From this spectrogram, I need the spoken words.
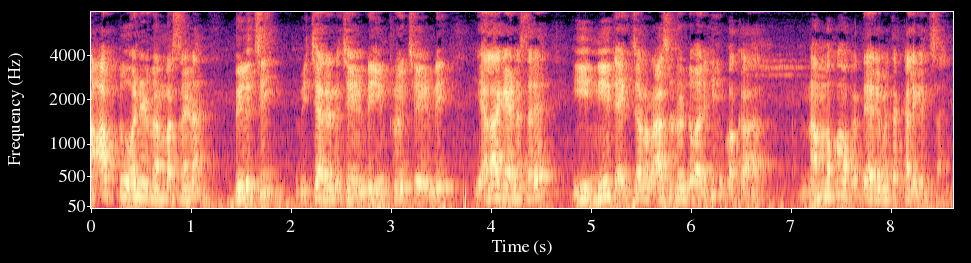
టాప్ టూ హండ్రెడ్ మెంబర్స్ అయినా పిలిచి విచారణ చేయండి ఇంటర్వ్యూ చేయండి. ఎలాగైనా సరే ఈ నీట్ ఎగ్జామ్ రాసినటువంటి వారికి ఒక నమ్మకం ఒక ధైర్యం అయితే కలిగించాలి.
